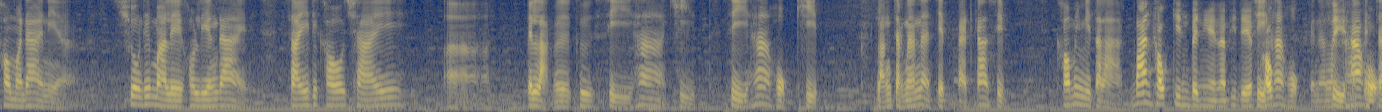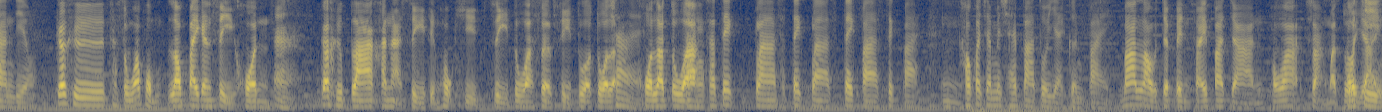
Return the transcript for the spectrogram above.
เข้ามาได้เนี่ยช่วงที่มาเลเขาเลี้ยงได้ ไซส์ที่เขาใช้อ่าเป็นหลักเลยคือ 4 5 ขีด 4 5 6 ขีด หลังจากนั้นน่ะ7 8 9 10เขาไม่มีตลาด บ้านเขากินเป็นไงนะพี่เดฟ4เขา5 6เป็นอะไรสี่คห้ารับเป็หนกจานเดียว ก็คือถ้าสมมติว่าผมเราไปกัน 4 คน อ่า ก็คือปลาขนาด4-6ถึง6ขีด4ตัวเสิร์ฟ4ตัวตัวละใช่คนละตัว สั่งสเต็กปลาสเต็กปลาสเต็กปลาสเต็กปลาอืม เขาก็จะไม่ใช้ปลาตัวใหญ่เกินไป บ้านเราจะเป็นไซส์ปลาจาน เพราะว่าสั่งมาตัวโต๊ะใหญ่จีน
